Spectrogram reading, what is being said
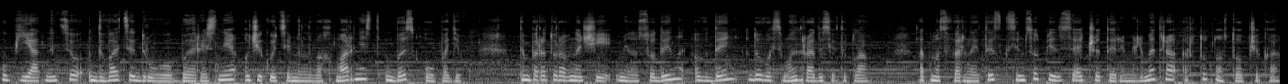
У п'ятницю, 22 березня, очікується мінлива хмарність без опадів. Температура вночі мінус 1, в день до 8 градусів тепла. Атмосферний тиск 754 мм ртутного стовпчика.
